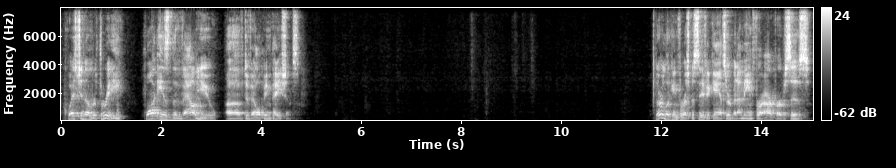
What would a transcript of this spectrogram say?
question number three what is the value of developing patience? They're looking for a specific answer, but I mean, for our purposes,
